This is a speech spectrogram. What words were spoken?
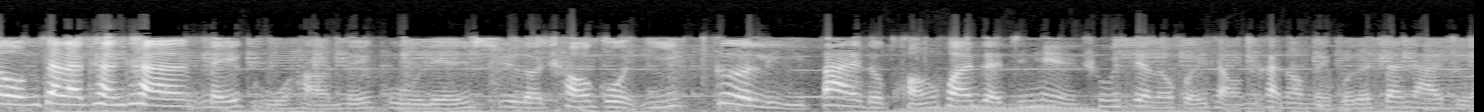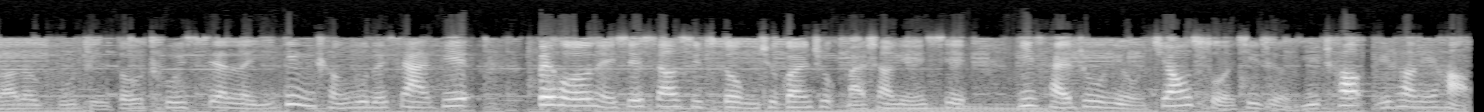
那我们再来看看美股哈，美股连续了超过一个礼拜的狂欢，在今天也出现了回调。我们看到美国的三大主要的股指都出现了一定程度的下跌，背后有哪些消息值得我们去关注？马上联系一财驻纽交所记者于超，于超你好。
